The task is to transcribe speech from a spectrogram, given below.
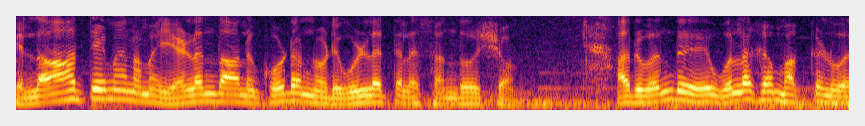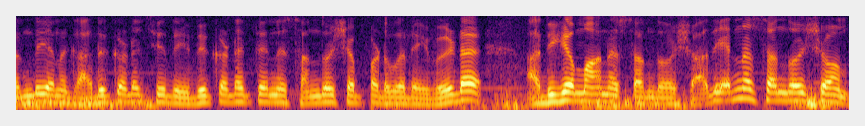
எல்லாத்தையுமே நம்ம இழந்தாலும் கூட நம்மளுடைய உள்ளத்தில் சந்தோஷம். அது வந்து உலக மக்கள் வந்து எனக்கு அது கிடைச்சிது இது கிடைச்சுன்னு சந்தோஷப்படுவதை விட அதிகமான சந்தோஷம். அது என்ன சந்தோஷம்?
